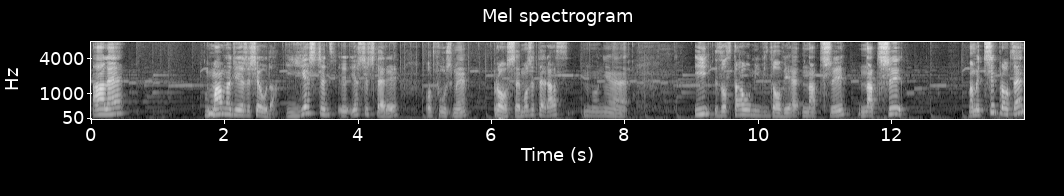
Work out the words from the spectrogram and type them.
ale mam nadzieję, że się uda. Jeszcze, y, jeszcze cztery otwórzmy. Proszę, może teraz? No nie. I zostało mi widzowie na 3, na 3 mamy 3%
